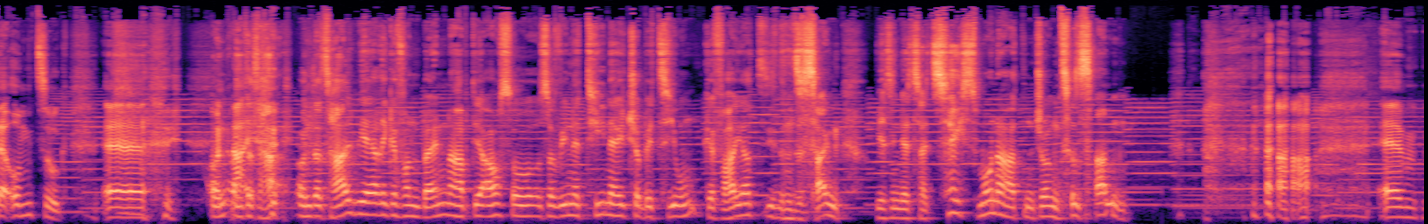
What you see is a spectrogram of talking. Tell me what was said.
Der Umzug. Äh, und, und, das, und, das, Halbjährige von Ben habt ihr auch so, so wie eine Teenager-Beziehung gefeiert, die dann sagen, wir sind jetzt seit sechs Monaten schon zusammen. ähm,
